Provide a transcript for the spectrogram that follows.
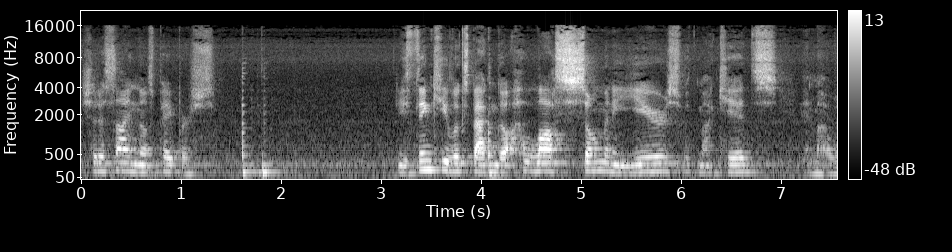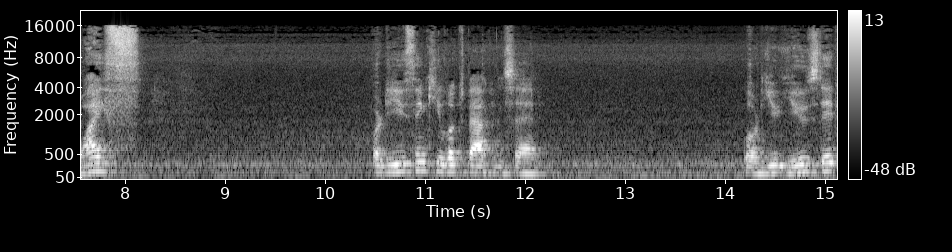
Should have signed those papers? Do you think he looks back and go, I lost so many years with my kids and my wife? Or do you think he looked back and said, Lord, you used it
